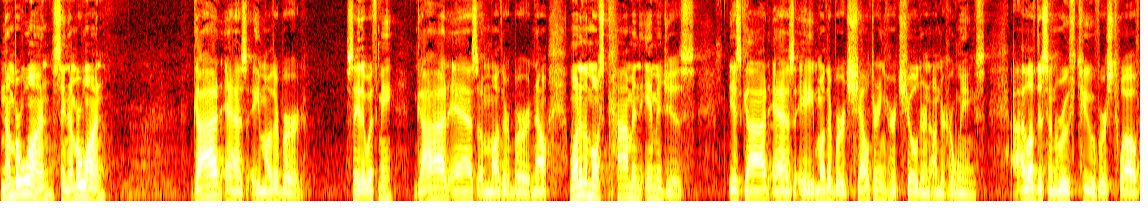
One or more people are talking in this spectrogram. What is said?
number one, say number one, God as a mother bird. Say that with me. God as a mother bird. Now, one of the most common images is God as a mother bird sheltering her children under her wings. I love this in Ruth 2, verse 12.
